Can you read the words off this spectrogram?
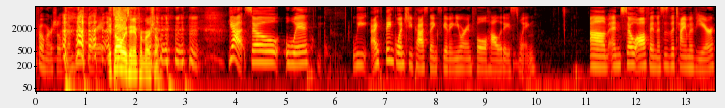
infomercial, but I'm here for it. It's always an infomercial. Yeah. So with we, I think once you pass Thanksgiving, you are in full holiday swing. Um, and so often, this is the time of year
